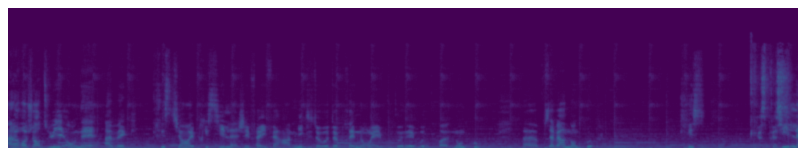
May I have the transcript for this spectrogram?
Alors aujourd'hui, on est avec Christian et Priscille. J'ai failli faire un mix de vos deux prénoms et vous donner votre nom de couple. Euh, vous avez un nom de couple? Chris... Priscille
